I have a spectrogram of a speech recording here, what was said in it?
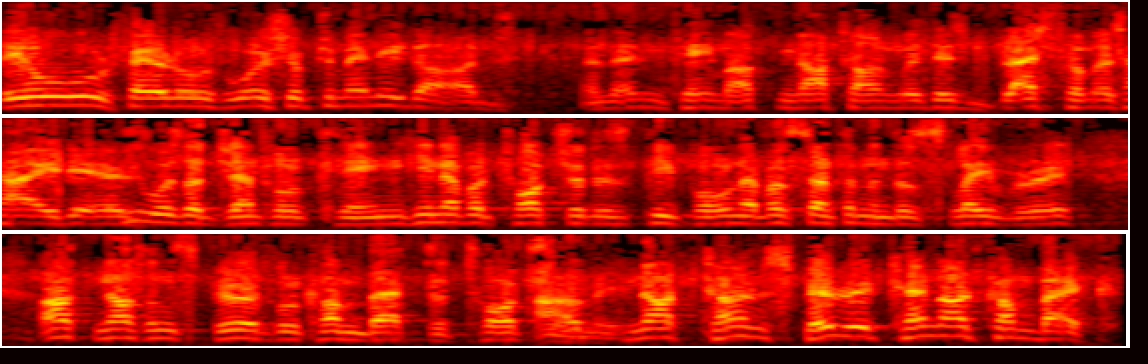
The old pharaohs worshipped many gods, and then came Akhenaten with his blasphemous ideas. He was a gentle king. He never tortured his people, never sent them into slavery. Akhenaten's spirit will come back to torture me. Akhenaten's spirit cannot come back.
